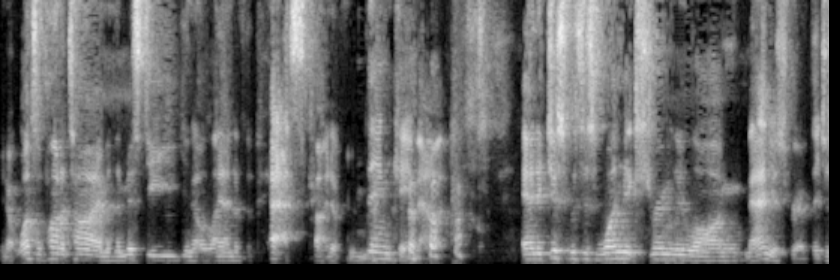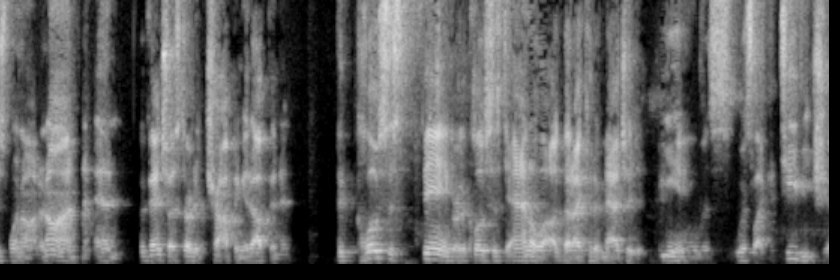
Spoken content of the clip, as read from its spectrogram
You know, once upon a time in the misty, you know, land of the past kind of mm. thing came out. and it just was this one extremely long manuscript that just went on and on and eventually i started chopping it up and it the closest thing or the closest analog that I could imagine it being was was like a TV show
